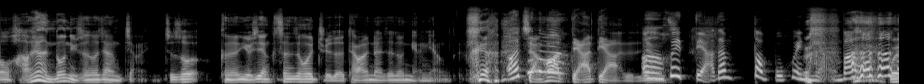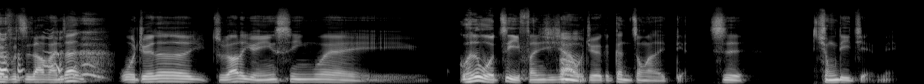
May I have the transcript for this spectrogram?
哦，好像很多女生都这样讲，就是说，可能有些人甚至会觉得台湾男生都娘娘的，讲话嗲嗲的。嗯，会嗲，但倒不会娘吧？我也不知道，反正我觉得主要的原因是因为，可是我自己分析一下，我觉得一个更重要的一点是兄弟姐妹。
